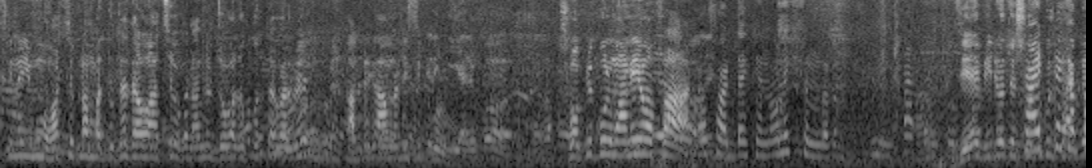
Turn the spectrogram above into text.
স্ক্রিনে ইমো হোয়াটসঅ্যাপ নাম্বার দুটো দেওয়া আছে ওখানে আপনি যোগাযোগ করতে পারবেন। আপনাকে আমরা রিসিভ করব। শফিকুল মানি অফার অফার দেখেন অনেক সুন্দর। যে ভিডিওতে 60 শফিকুল টাকা থাকবে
